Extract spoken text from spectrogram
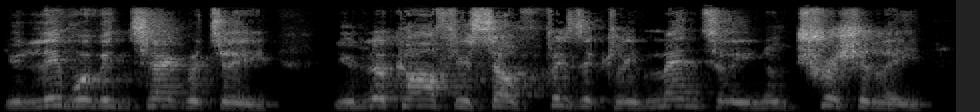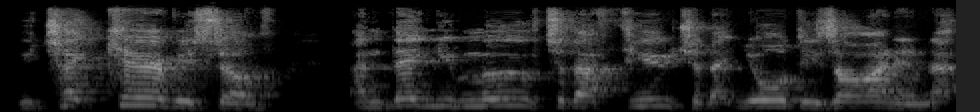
you live with integrity, you look after yourself physically, mentally, nutritionally, you take care of yourself, and then you move to that future that you're designing. That,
